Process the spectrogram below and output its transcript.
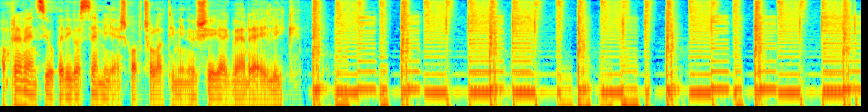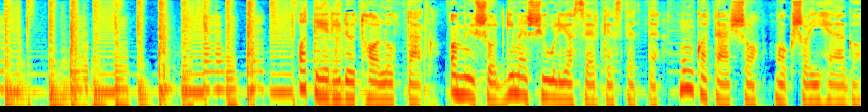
a prevenció pedig a személyes kapcsolati minőségekben rejlik. A téridőt hallották. A műsort Gimes Júlia szerkesztette, munkatársa Magsai Helga.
